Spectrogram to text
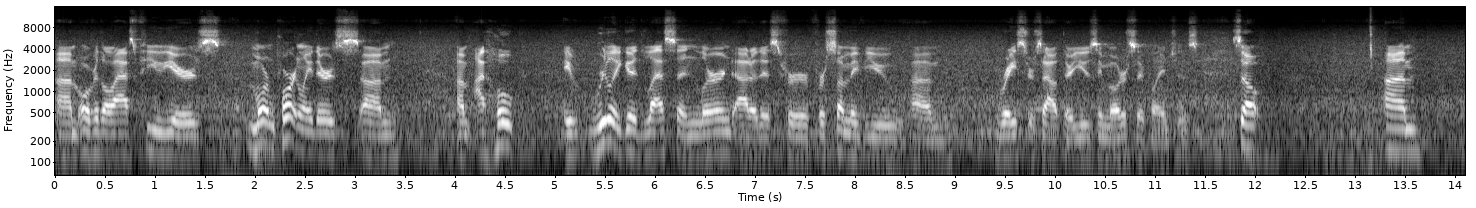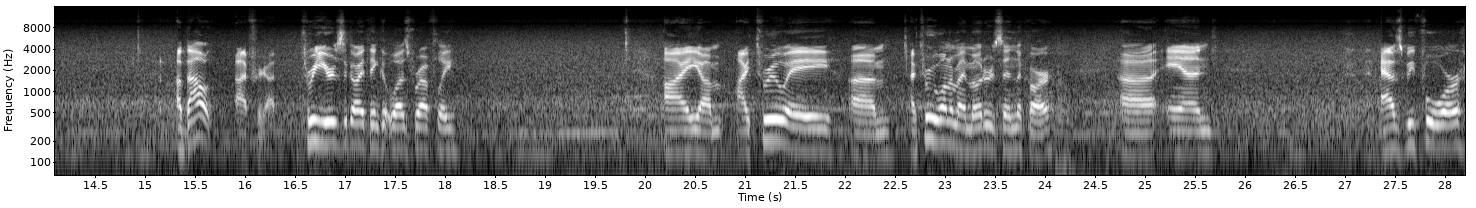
um, over the last few years. More importantly, there's um, um, I hope a really good lesson learned out of this for, for some of you um, racers out there using motorcycle engines. So, um, about, I forgot, three years ago, I think it was roughly, I, um, I threw a, um, I threw one of my motors in the car, uh, and as before,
